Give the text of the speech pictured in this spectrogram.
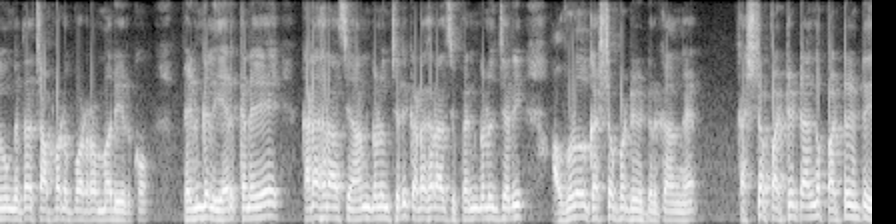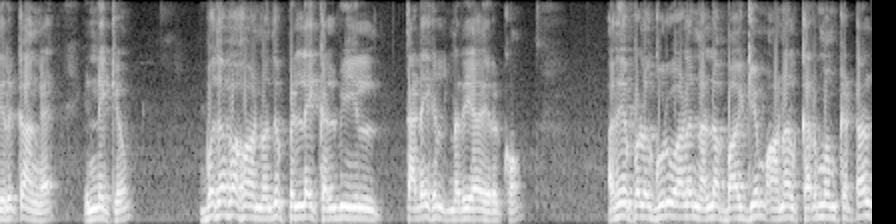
இவங்க தான் சாப்பாடு போடுற மாதிரி இருக்கும். பெண்கள் ஏற்கனவே கடகராசி ஆண்களும் சரி கடகராசி பெண்களும் சரி அவ்வளோ கஷ்டப்பட்டுக்கிட்டு இருக்காங்க. கஷ்டப்பட்டுட்டாங்க பட்டுக்கிட்டு இருக்காங்க. இன்றைக்கும் புத பகவான் வந்து பிள்ளை கல்வியில் தடைகள் நிறையா இருக்கும். அதே போல் குருவால் நல்ல பாக்கியம் ஆனால் கர்மம் கெட்டால்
